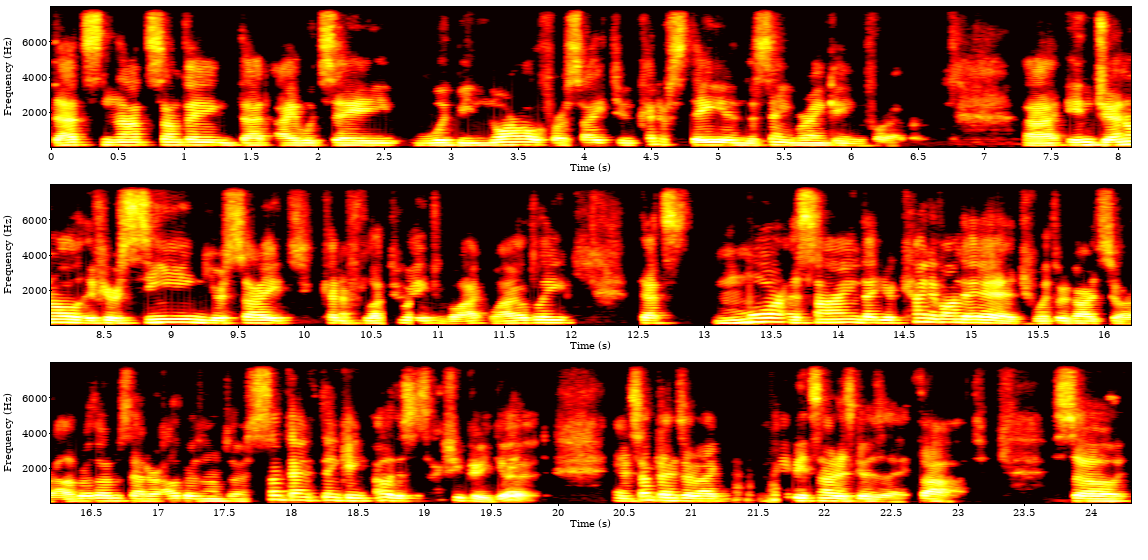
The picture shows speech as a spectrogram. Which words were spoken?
that's not something that I would say would be normal for a site to kind of stay in the same ranking forever. Uh, in general, if you're seeing your site kind of fluctuate wildly, that's more a sign that you're kind of on the edge with regards to our algorithms, that our algorithms are sometimes thinking, oh, this is actually pretty good. And sometimes they're like, maybe it's not as good as I thought. So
